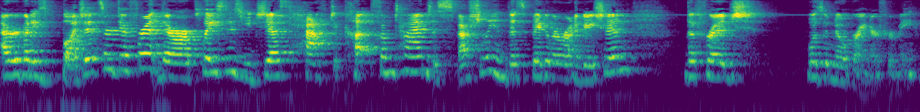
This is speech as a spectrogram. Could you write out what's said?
Everybody's budgets are different. There are places you just have to cut sometimes, especially in this big of a renovation. The fridge was a no-brainer for me.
